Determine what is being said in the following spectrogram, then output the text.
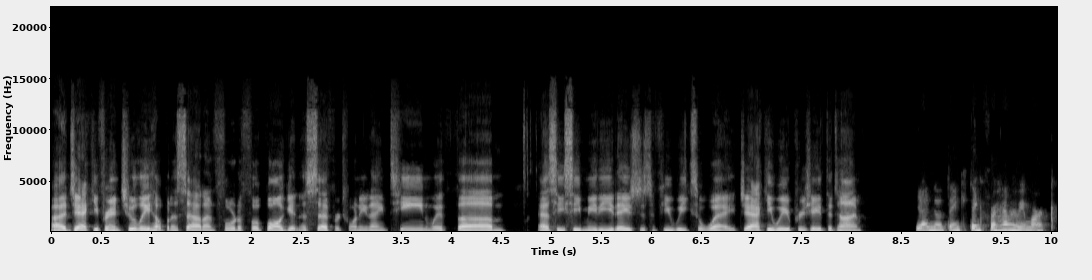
Uh, Jackie Franciulli helping us out on Florida football, getting us set for 2019 with um, SEC Media Days just a few weeks away. Jackie, we appreciate the time. Yeah, no, thank you. Thanks for having me, Mark.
